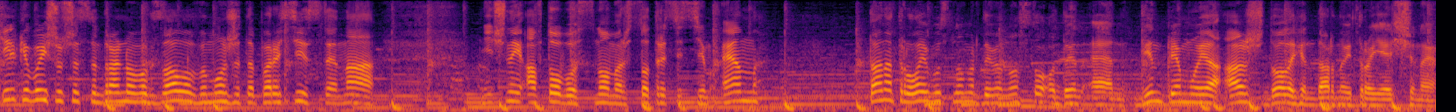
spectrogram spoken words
Тільки вийшовши з центрального вокзалу, ви можете пересісти на нічний автобус номер 137 н та на тролейбус номер 91 н Він прямує аж до легендарної Троєщини.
